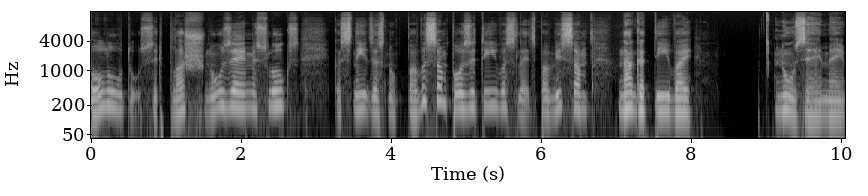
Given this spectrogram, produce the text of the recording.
olūtūs ir plašs nūzēmes lūks, kas sniedzas no pavisam pozitīvas līdz pavisam negatīvai nūzēmei.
